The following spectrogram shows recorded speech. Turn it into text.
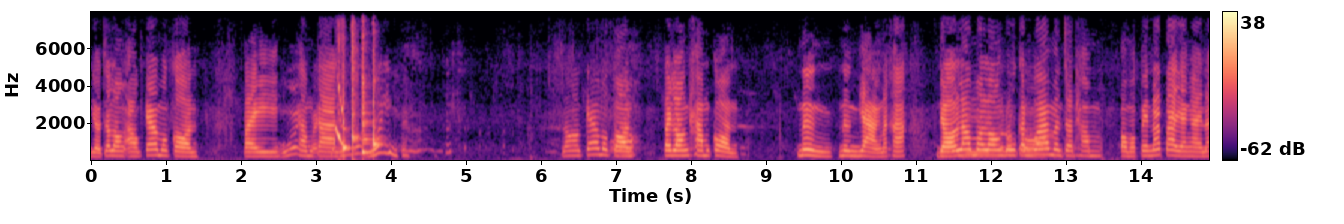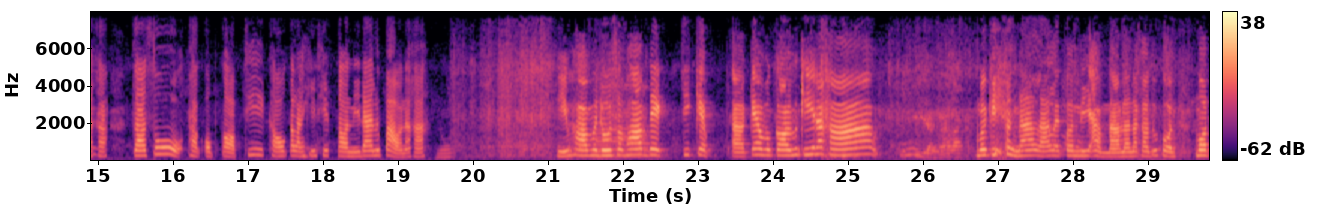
เดี๋ยวจะลองเอาแก้วมังกรไปอุ๊ยทำการอุ้ยลองเอาแก้วมังกรไปลองทำก่อนหนึ่งหนึ่งอย่างนะคะ เดี๋ยวเรามาลองดูกันว่ามันจะทำออกมาเป็นหน้าตายังไงนะคะ จะสู้ผักอบกรอบที่เขากำลังฮิตๆตอนนี้ได้หรือเปล่านะคะนู้นผีพามาดูสภาพเด็กที่เก็บอ่าแก้วมังกรเมื่อกี้นะคะเมื่อกี้อย่างน่ารักเลยตอนนี้อาบน้ำแล้วนะคะ ทุกคนหมด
